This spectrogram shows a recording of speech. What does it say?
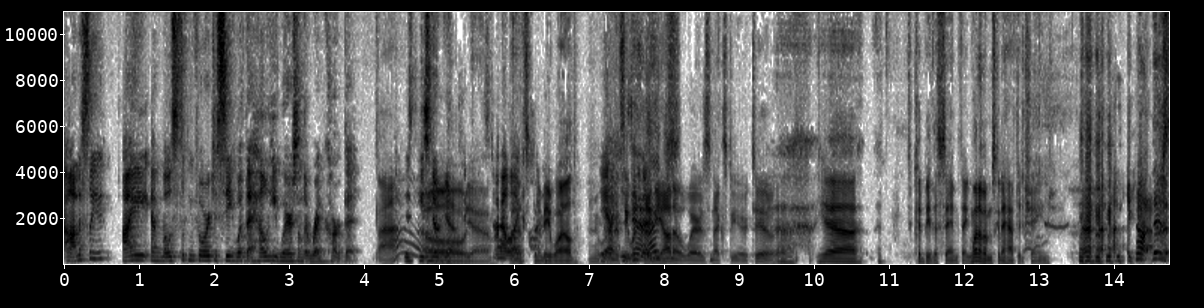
honestly, I am most looking forward to seeing what the hell he wears on the red carpet. Ah, He's- he's no- Oh yeah, style that's icon. gonna be wild. we're Yeah, gonna see he's- what Yeah, I Damiano wears next year too. Uh, yeah, it could be the same thing. One of them's gonna have to change. No, there's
